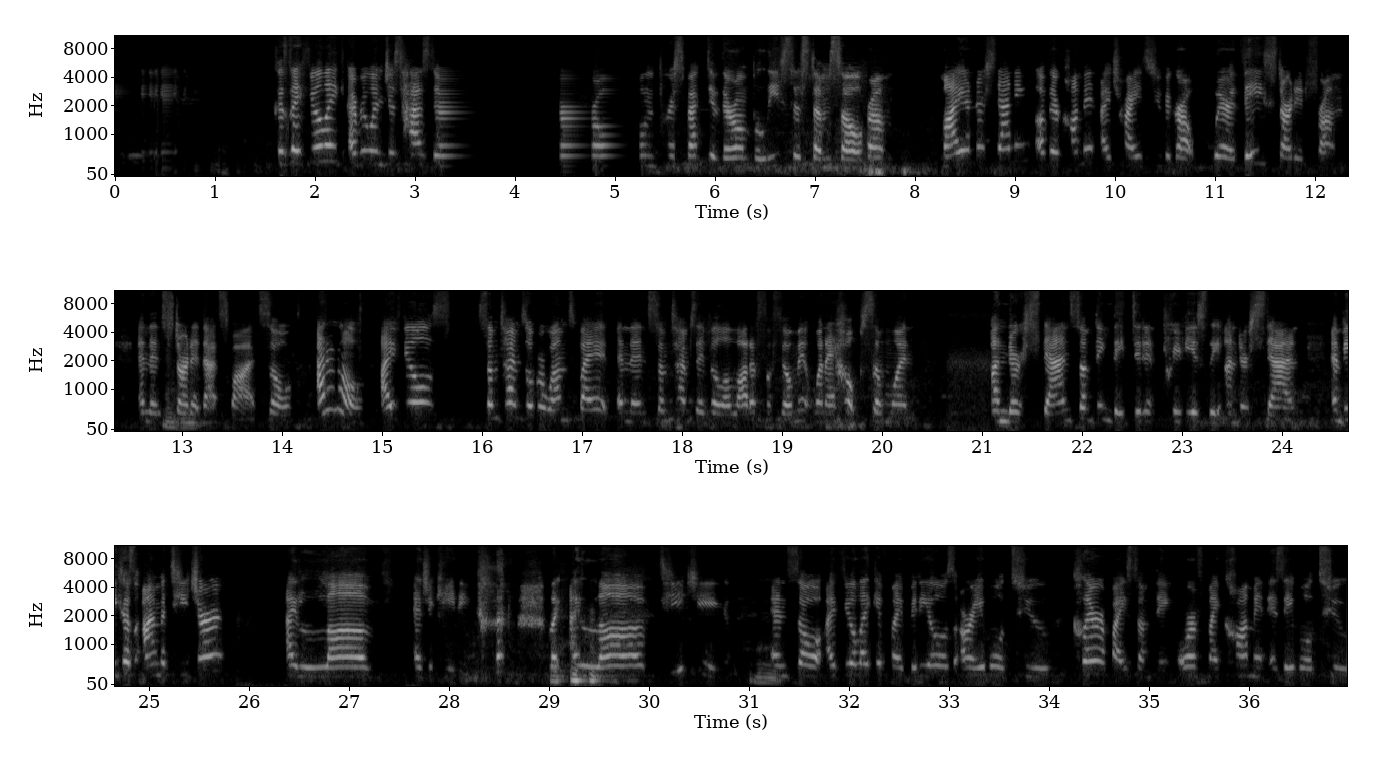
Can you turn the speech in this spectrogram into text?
Because i feel like everyone just has their, own perspective their own belief system. So from my understanding of their comment i try to figure out where they started from and then start Mhm. at that spot. So i don't know. I feel sometimes overwhelmed by it and then sometimes i feel a lot of fulfillment when i help someone understand something they didn't previously understand. And because i'm a teacher i love educating. Like i love teaching Mm. and so I feel like if my videos are able to clarify something or if my comment is able to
